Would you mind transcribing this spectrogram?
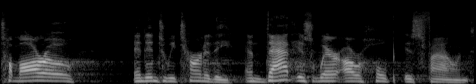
tomorrow, and into eternity. And that is where our hope is found.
